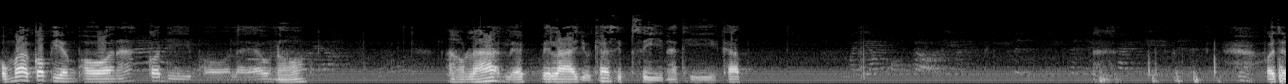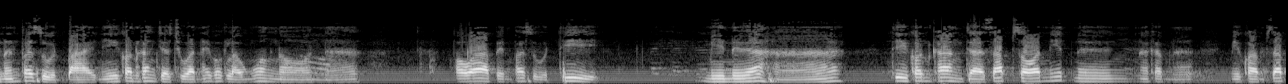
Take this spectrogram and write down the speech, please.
ผมว่าก็เพียงพอนะ ก็ดีพอแล้วเนาะเอาละเหลือเวลาอยู่แค่สิบสี่นาทีครับเพราะฉะนั้นพระสูตรบ่ายนี้ค่อนข้างจะชวนให้พวกเราง่วงนอนนะ เพราะว่าเป็นพระสูตรที่มีเนื้อหาที่ค่อนข้างจะซับซ้อนนิดนึงนะครับนะ มีความซับ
